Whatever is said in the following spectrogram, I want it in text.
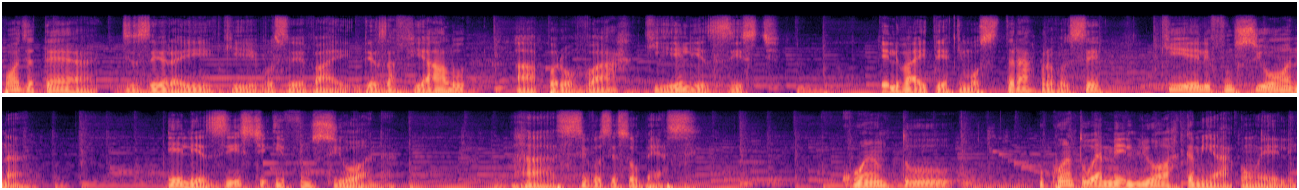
Pode até dizer aí que você vai desafiá-lo a provar que ele existe. Ele vai ter que mostrar para você que ele funciona. Ele existe e funciona. Ah, se você soubesse quanto o quanto é melhor caminhar com ele.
